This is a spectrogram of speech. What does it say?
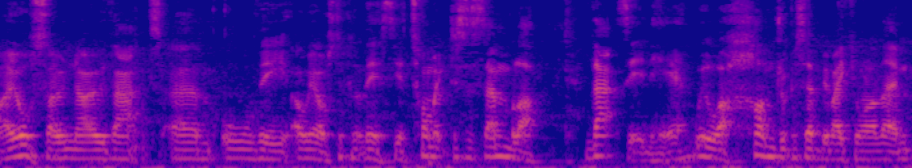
I also know that um, all the oh yeah, I was looking at this. The atomic disassembler that's in here. We will 100% be making one of them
